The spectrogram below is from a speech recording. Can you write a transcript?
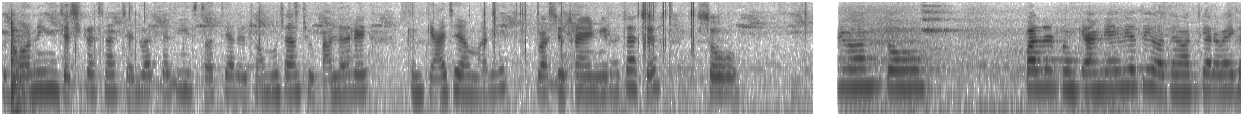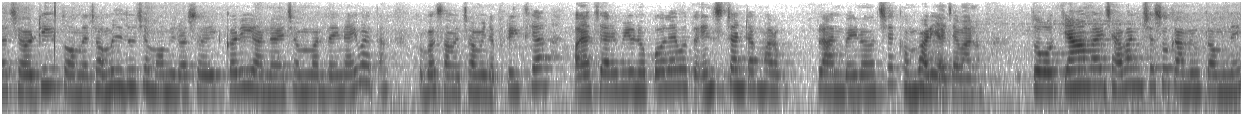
ગુડ મોર્નિંગ જય શ્રી કૃષ્ણ. જય દ્વારકાથી તો અત્યારે જો હું જાઉં છું પાર્લરે, કેમ કે આજે અમારે વાસી ઉત્તરાયણની રજા છે. સો એવરીવન તો પાર્લર તો હું ક્યારની આવી હતી? અને અત્યારે વાગ્યા છે અઢી, તો અમે જમી લીધું છે. મમ્મી રસોઈ કરી અને જમવા લઈને આવ્યા હતા. તો બસ અમે જમીને ફ્રી થયા. અને અત્યારે વિડીયોનો કોલ આવ્યો તો ઇન્સ્ટન્ટ અમારો પ્લાન બન્યો છે ખંભાળિયા જવાનો. તો ત્યાં અમારે જવાનું છે. શું કામ એવું તમને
